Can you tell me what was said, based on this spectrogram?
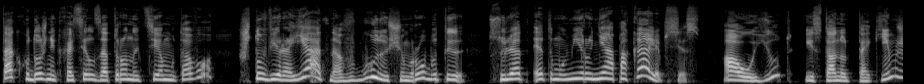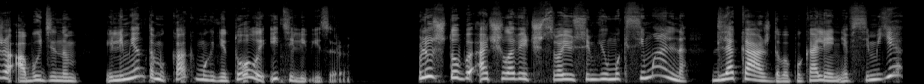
Так художник хотел затронуть тему того, что, вероятно, в будущем роботы сулят этому миру не апокалипсис, а уют и станут таким же обыденным элементом, как магнитолы и телевизоры. Плюс, чтобы очеловечить свою семью максимально, для каждого поколения в семье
